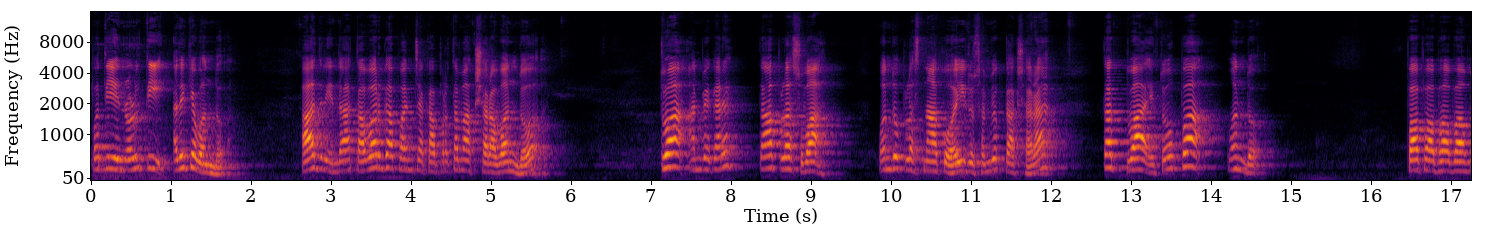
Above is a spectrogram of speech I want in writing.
ಪತಿ ಎನ್ನೋಳು ತಿ, ಅದಕ್ಕೆ ಒಂದು. ಆದ್ದರಿಂದ ತವರ್ಗ ಪಂಚಕ ಪ್ರಥಮಾಕ್ಷರ ಒಂದು, ತ್ವ ಅನ್ಬೇಕಾದ್ರೆ ತ ಪ್ಲಸ್ ವ, ಒಂದು ಪ್ಲಸ್ ನಾಲ್ಕು ಐದು ಸಂಯುಕ್ತಾಕ್ಷರ ತತ್ವ ಆಯಿತು ಪ ಒಂದು. ಪ ಪ ಭ ಬ ಮ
